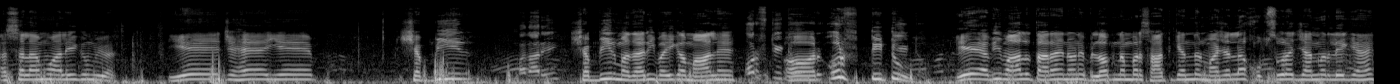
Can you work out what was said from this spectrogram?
असलकुम व्यूअर्स। ये जो है ये शब्बीर मदारी। शब्बीर मदारी भाई का माल है। उर्फ़ टीटू। और उर्फ़ टीटू। ये अभी माल उतारा है इन्होंने ब्लॉक नंबर सात के अंदर। माशाल्लाह खूबसूरत जानवर लेके आए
